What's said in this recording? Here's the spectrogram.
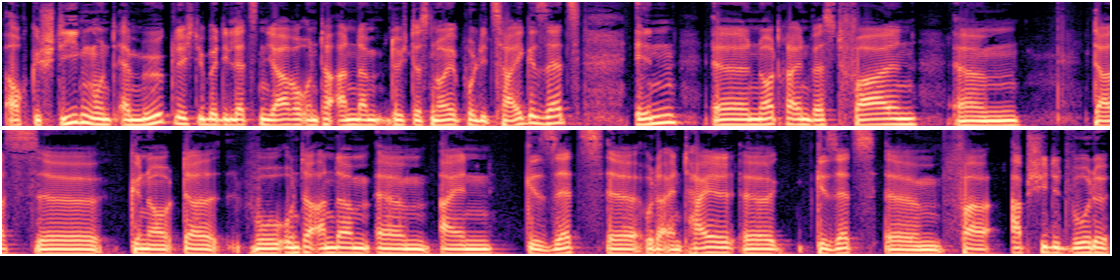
auch gestiegen und ermöglicht über die letzten Jahre unter anderem durch das neue Polizeigesetz in äh, Nordrhein-Westfalen, ähm, das äh, genau da, wo unter anderem ähm, ein Gesetz äh, oder ein Teilgesetz äh, ähm, verabschiedet wurde,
